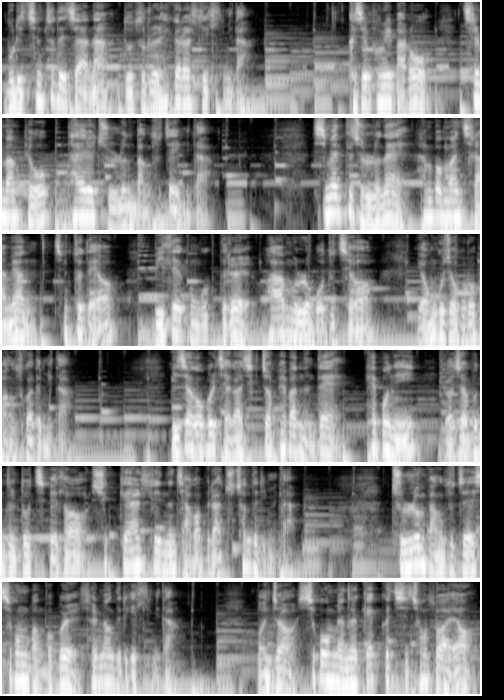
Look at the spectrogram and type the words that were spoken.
물이 침투되지 않아 누수를 해결할 수 있습니다. 그 제품이 바로 7만표 타일 줄눈 방수제입니다. 시멘트 줄눈에 한 번만 칠하면 침투되어 미세 공극들을 화합물로 모두 채워 영구적으로 방수가 됩니다. 이 작업을 제가 직접 해봤는데 해보니 여자분들도 집에서 쉽게 할 수 있는 작업이라 추천드립니다. 줄눈 방수제 시공 방법을 설명드리겠습니다. 먼저 시공면을 깨끗이 청소하여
